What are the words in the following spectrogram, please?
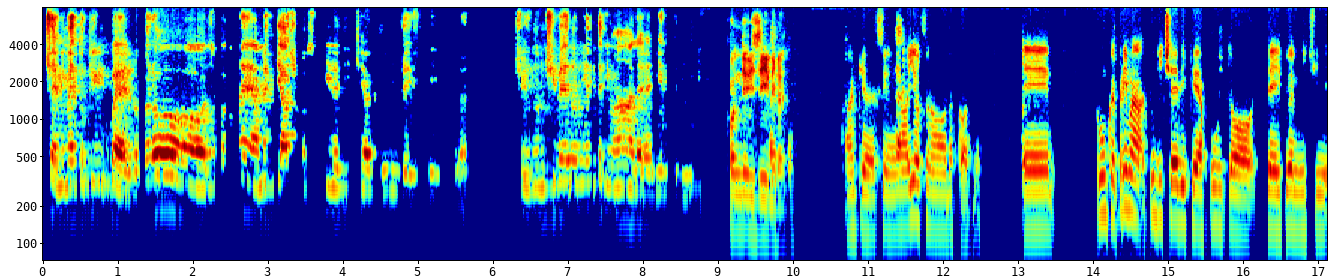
cioè mi metto più in quello, però secondo me a me piace lo stile di chi aggiunge i flip, cioè, non ci vedo niente di male, niente di... Condivisibile. Ecco. Anche sì, no, io sono d'accordo. E, comunque prima tu dicevi che appunto te e i tuoi amici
